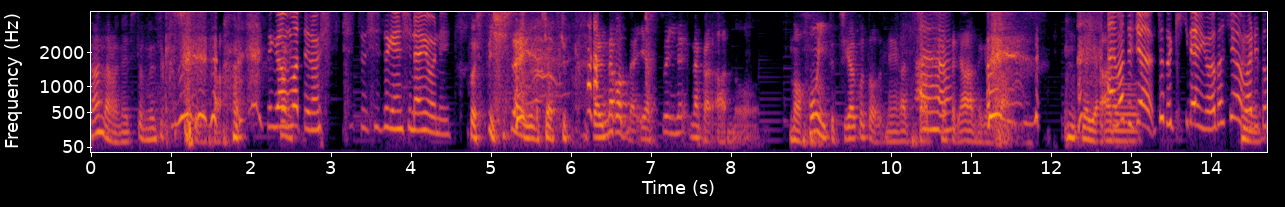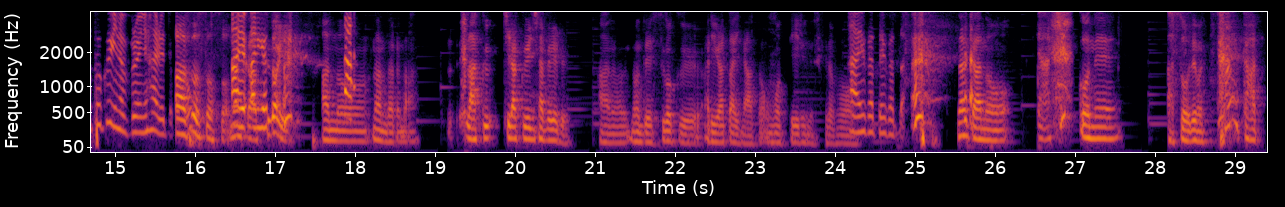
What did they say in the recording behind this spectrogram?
うんなんだろうね、ちょっと難しいけどさ、頑張ってのし出出現しないように。そう、質疑しないように気をつけて。そんなことない。いや、普通にね、なんか、あの、まあ、本意と違うことをね、が伝わってしまったりあるんだけどさ。いやいや、あ、待って、のじゃあちょっと聞きたいのが私は割と得意な部類に入るってこと？あ、そうそうそう。あなんかありがとうすごい、あの、なんだろうな、楽、気楽に喋れるあのので、すごくありがたいなと思っているんですけども、あ、よかったよかった。なんかあの、いや、結構ね、あ、そう、でも短歌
